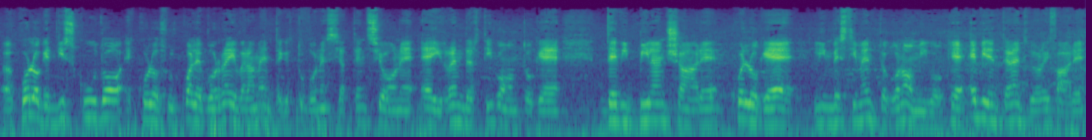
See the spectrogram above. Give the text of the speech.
Uh, quello che discuto e quello sul quale vorrei veramente che tu ponessi attenzione è il renderti conto che devi bilanciare quello che è l'investimento economico che evidentemente dovrai fare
